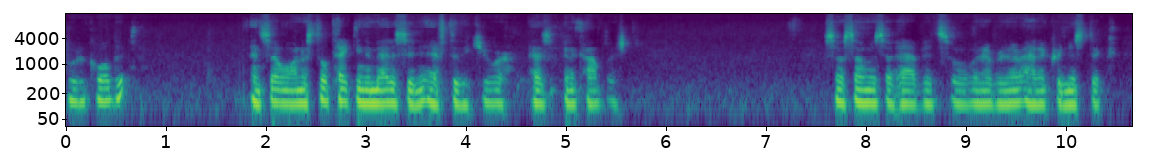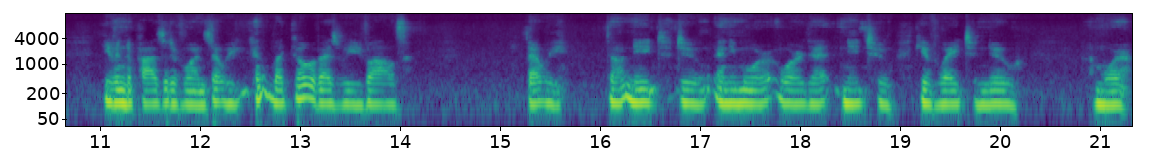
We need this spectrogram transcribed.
Buddha called it, and so on, or still taking the medicine after the cure has been accomplished. So some of us have habits or whatever, they're anachronistic, even the positive ones that we can let go of as we evolve, that we don't need to do anymore or that need to give way to new, more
